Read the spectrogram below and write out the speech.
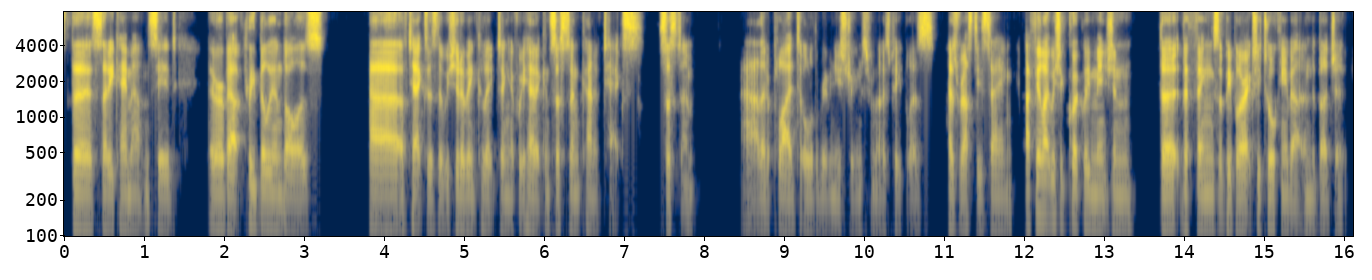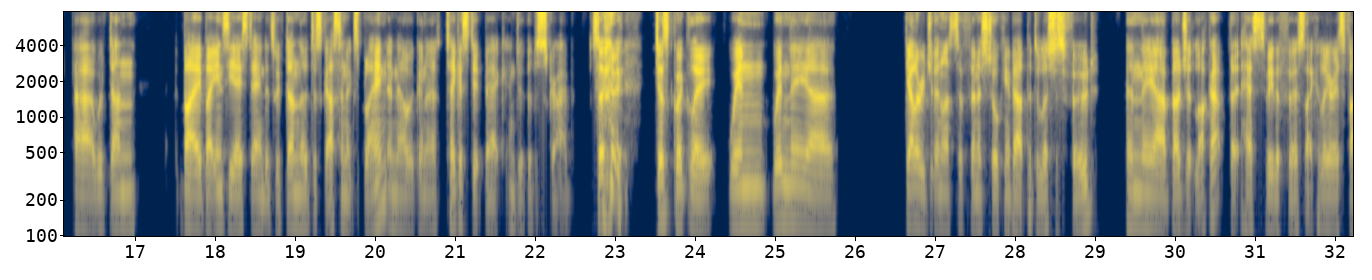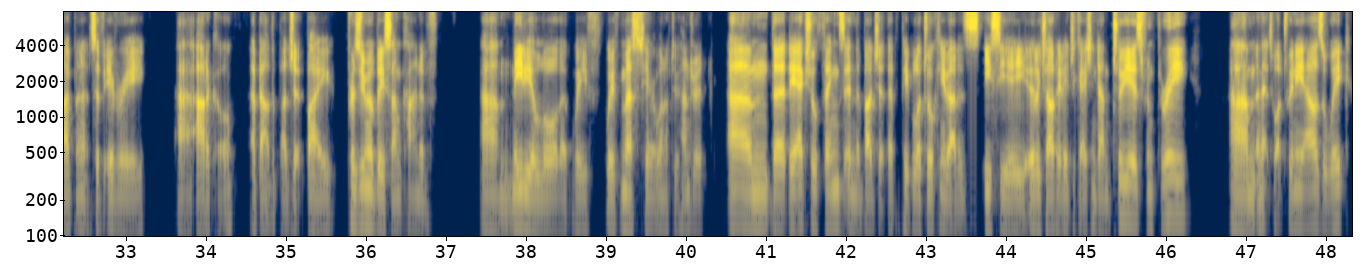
the study came out and said there were about three billion dollars uh of taxes that we should have been collecting if we had a consistent kind of tax system. Uh, that applied to all the revenue streams from those people, as as Rusty's saying. I feel like we should quickly mention the the things that people are actually talking about in the budget. Uh, we've done by by NCEA standards, we've done the discuss and explain, and now we're going to take a step back and do the describe. So, just quickly, when when the uh, gallery journalists have finished talking about the delicious food in the uh, budget lockup, that has to be the first like hilarious five minutes of every uh, article about the budget by presumably some kind of um, media law that we've we've missed here at one of two hundred. Um, the the actual things in the budget that people are talking about is ECE, early childhood education, down to two years from three, um, and that's what twenty hours a week,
